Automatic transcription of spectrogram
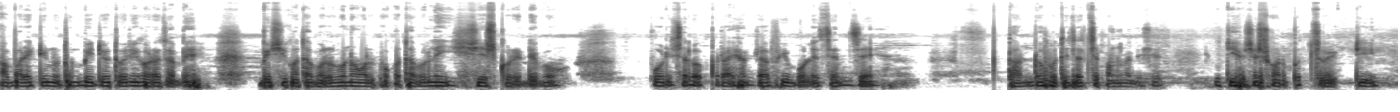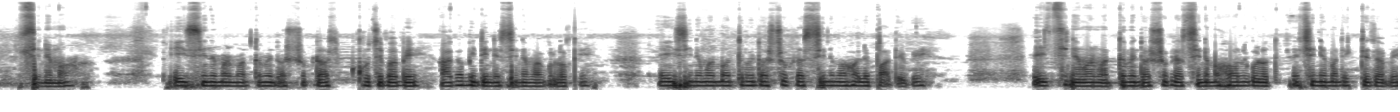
আবার একটি নতুন ভিডিও তৈরি করা যাবে। বেশি কথা বলব না, অল্প কথা বলেই শেষ করে দেব। পরিচালক রায়হান রাফি বলেছেন যে, তাণ্ডব হতে যাচ্ছে বাংলাদেশের ইতিহাসের সর্বোচ্চ একটি সিনেমা। এই সিনেমার মাধ্যমে দর্শকরা খুঁজে পাবে আগামী দিনের সিনেমাগুলোকে। এই সিনেমার মাধ্যমে দর্শকরা সিনেমা হলে পা দেবে। এই সিনেমার মাধ্যমে দর্শকরা সিনেমা হলগুলোতে সিনেমা দেখতে যাবে।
